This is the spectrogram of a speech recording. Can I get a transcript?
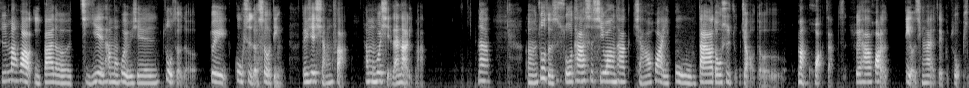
就是漫画尾巴的几页，他们会有一些作者的对故事的设定的一些想法。他们会写在那里嘛？那，嗯，作者是说他是希望他想要画一部大家都是主角的漫画这样子，所以他画了《蒂尔亲爱的》这部作品。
